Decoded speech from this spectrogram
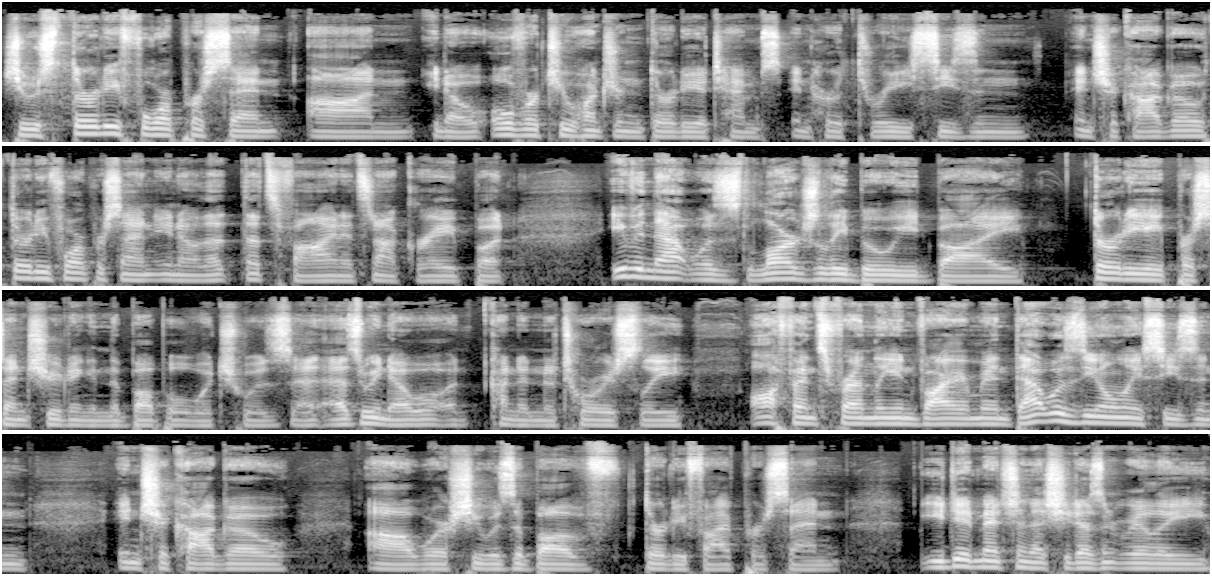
she was 34% on, you know, over 230 attempts in her 3 season in Chicago. 34%, you know, that that's fine. It's not great, but even that was largely buoyed by 38% shooting in the bubble, which was as we know, a kind of notoriously offense friendly environment. That was the only season in Chicago uh, where she was above 35% you did mention that she doesn't really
